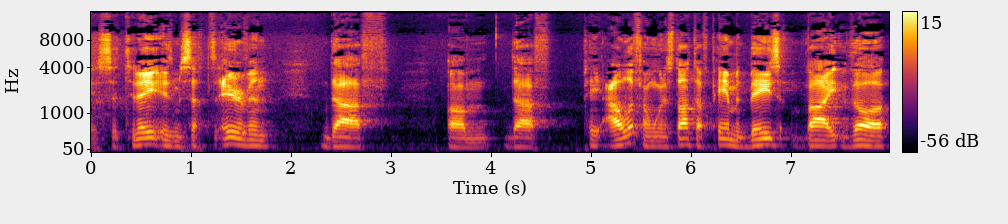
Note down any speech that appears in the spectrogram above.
Okay, so today is Masechet Erevin, Daf, um, Daf Pei Aleph, and we're going to start Daf Pei Amid Beis by the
